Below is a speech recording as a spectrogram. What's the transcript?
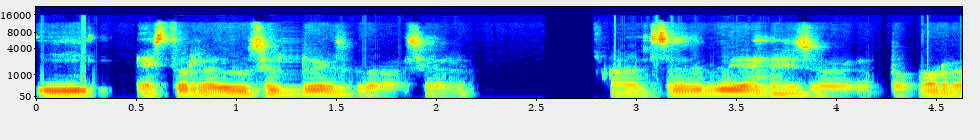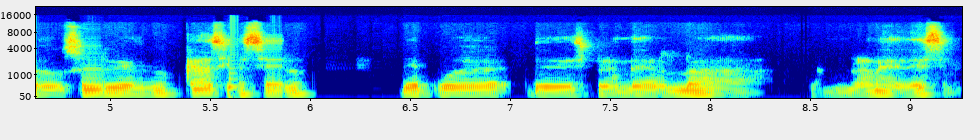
y esto reduce el riesgo de hacer falsas vías y sobre todo reduce el riesgo casi a cero de poder de desprender la, membrana de Desen,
